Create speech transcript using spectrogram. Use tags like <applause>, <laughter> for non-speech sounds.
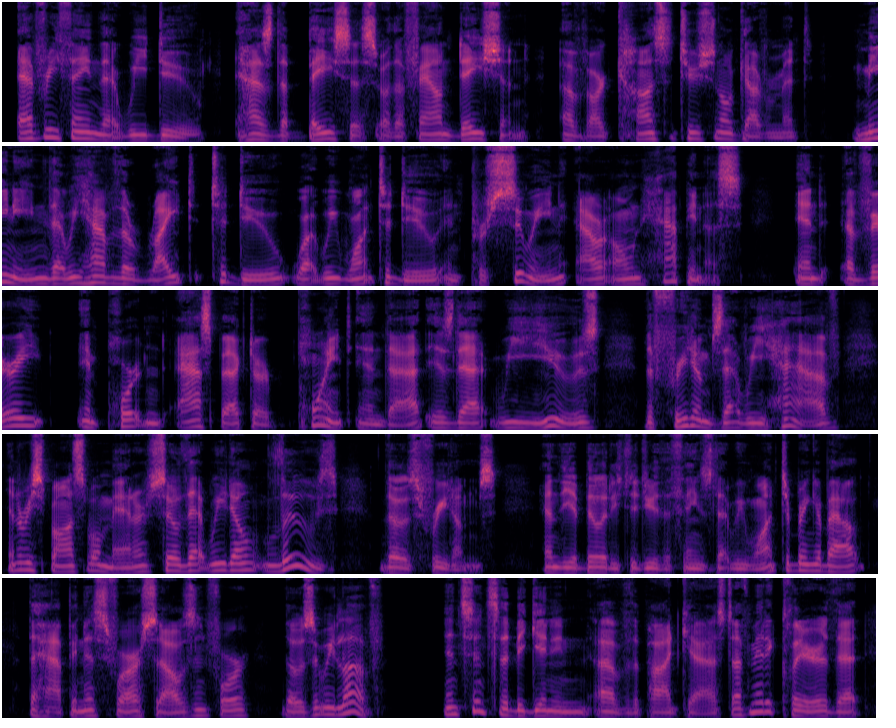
Everything that we do has the basis or the foundation of our constitutional government meaning that we have the right to do what we want to do in pursuing our own happiness. And a very important aspect or point in that is that we use the freedoms that we have in a responsible manner so that we don't lose those freedoms and the ability to do the things that we want to bring about the happiness for ourselves and for those that we love. And since the beginning of the podcast, I've made it clear that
